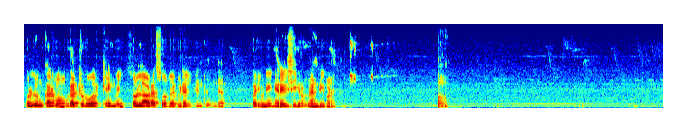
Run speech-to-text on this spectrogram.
கொல்லும் கர்மம் உடற்றுபவர் கேண்மை சொல்லாட சொல்ல விடல் என்று இந்த பதிவினை நிறைவு செய்கிறோம். நன்றி வணக்கம்.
